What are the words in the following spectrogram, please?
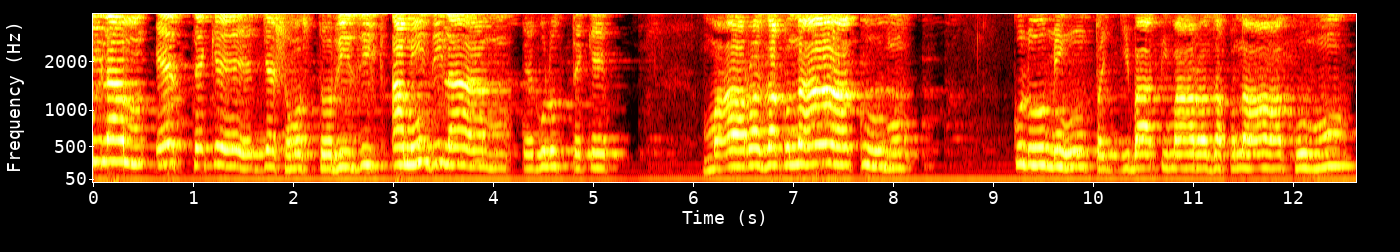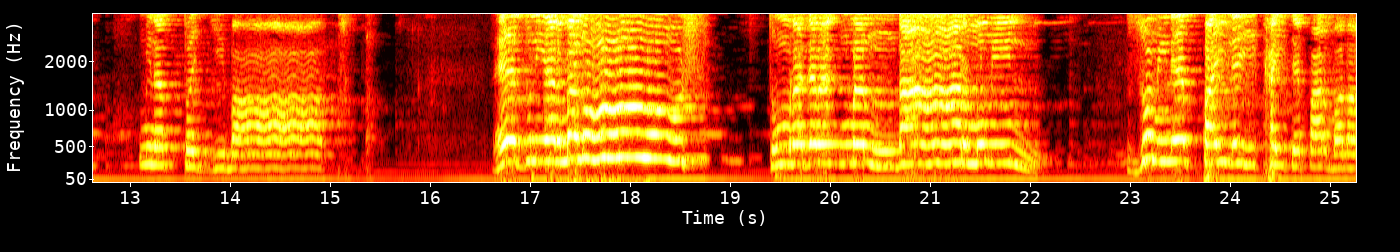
দিলাম, এর থেকে যে সমস্ত রিজিক আমি দিলাম, এগুলোর থেকে। মা রাযাকনাকুম কুলু মিন তাইয়্যিবাতি মা রাযাকনাকুম মিনাত তাইয়্যিবাত হে দুনিয়ার মানুষ, তোমরা যারা ইমানদার মুমিন জমিনে পাইলেই খাইতে পারবা না,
